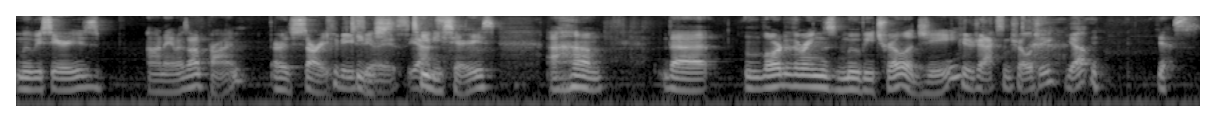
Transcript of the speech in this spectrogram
movie series on Amazon Prime, or sorry, TV TV series, TV yes. series. Um, the Lord of the Rings movie trilogy. Peter Jackson trilogy. Yep. Yes.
